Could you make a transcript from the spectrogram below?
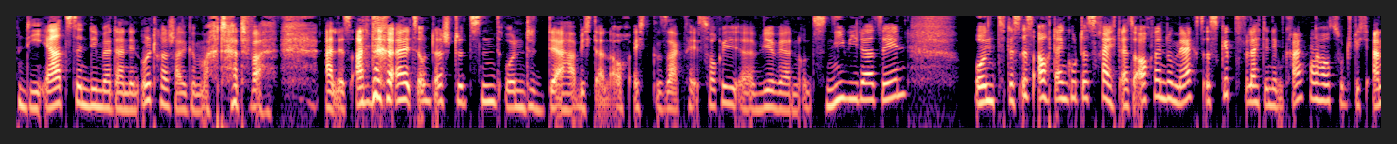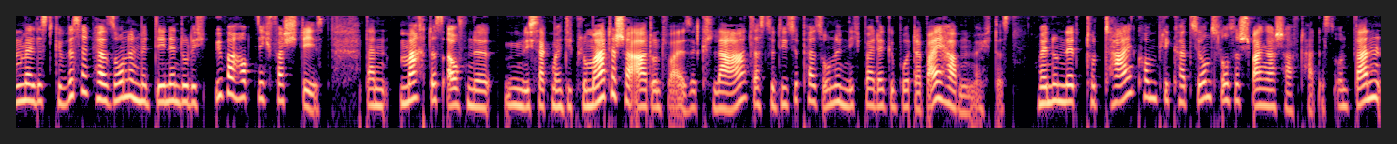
Die Ärztin, die mir dann den Ultraschall gemacht hat, war alles andere als unterstützend und der habe ich dann auch echt gesagt, hey, sorry, äh, wir werden uns nie wiedersehen. Und das ist auch dein gutes Recht. Also auch wenn du merkst, es gibt vielleicht in dem Krankenhaus, wo du dich anmeldest, gewisse Personen, mit denen du dich überhaupt nicht verstehst, dann macht es auf eine, ich sag mal, diplomatische Art und Weise klar, dass du diese Personen nicht bei der Geburt dabei haben möchtest. Wenn du eine total komplikationslose Schwangerschaft hattest und dann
